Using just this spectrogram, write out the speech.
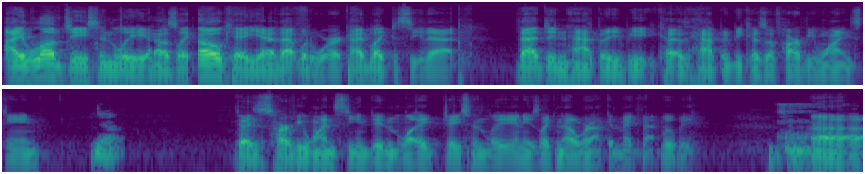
I love Jason Lee, and I was like, oh, okay, yeah, that would work. I'd like to see that. That didn't happen because happened because of Harvey Weinstein. Yeah. Because Harvey Weinstein didn't like Jason Lee, and he's like, no, we're not going to make that movie. uh,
